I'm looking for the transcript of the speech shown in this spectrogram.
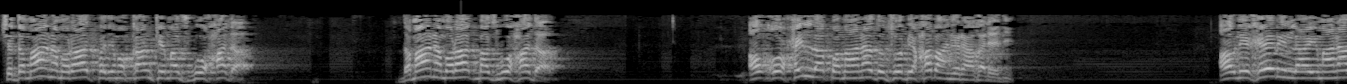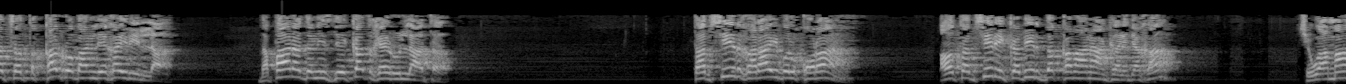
چې د معنا مراد په دې مقام کې مذبوحه ده د معنا مراد مذبوحه ده او احل په معنا د ذبح باندې راغلي دي او لغیر الله ایمانا څه تقربا لغیر الله د پاره د نزدېکت غیر الله ته تفسیر غرائب القرآن او تفسیر کبیر د قمانا کړی دغه چې وا ما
